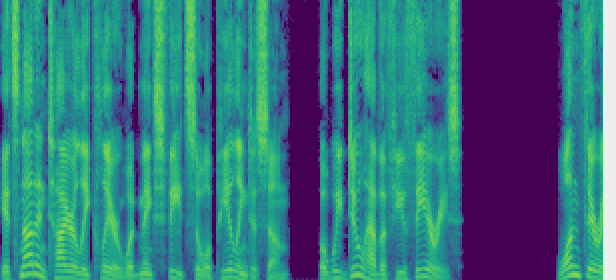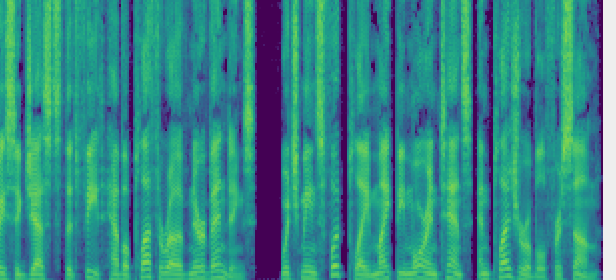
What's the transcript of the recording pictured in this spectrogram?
It's not entirely clear what makes feet so appealing to some, but we do have a few theories. One theory suggests that feet have a plethora of nerve endings, which means foot play might be more intense and pleasurable for some.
